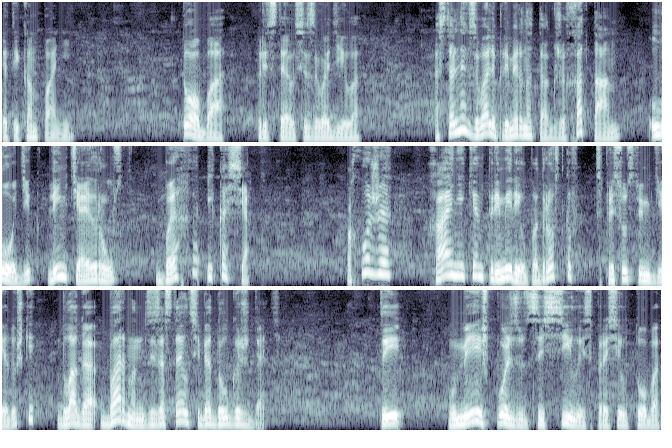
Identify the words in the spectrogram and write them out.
этой компании. «Тоба», — представился заводила. Остальных звали примерно так же. Хатан, Лодик, Лентяй, Руст, Беха и Косяк. Похоже, Heineken примирил подростков с присутствием дедушки, благо бармен не заставил себя долго ждать. «Ты умеешь пользоваться силой?» — спросил Тоба,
